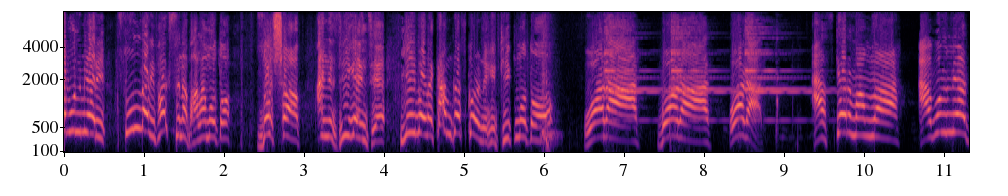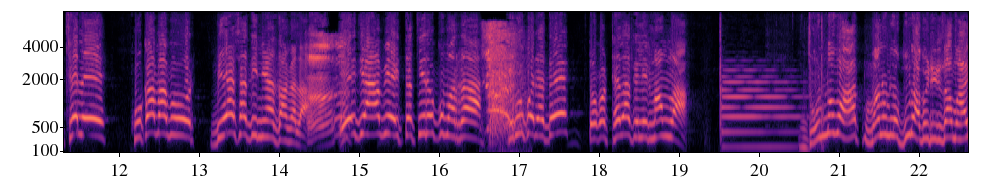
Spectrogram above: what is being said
আবুল মিয়ারি সুন্দরী ফাকছে না ভালো মতো? দর্শক আইনে জিগাইছে এই বেটা কাম কাজ করে নাকি ঠিক মতো? ওয়ারার বর্ডার অর্ডার আজকের মামলা আবুল মিয়ার ছেলে খোকা বাবুর বিয়া শাদী নিয়ে ঝামেলা। এই যে আমি এইটা চিরকুমাররা শুরু করে দে তোকে ঠেলা ঠেলির মামলা। ধন্যবাদ, মাননীয় বুড়া বেটির জামাই।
